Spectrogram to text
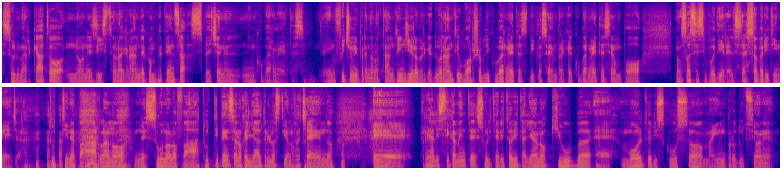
sul mercato non esiste una grande competenza, specie nel, in Kubernetes. in ufficio mi prendono tanto in giro perché durante i workshop di Kubernetes dico sempre che Kubernetes è un po', non so se si può dire, il sesso per i teenager. Tutti ne parlano, nessuno lo fa, tutti pensano che gli altri lo stiano facendo. E realisticamente sul territorio italiano Cube è molto discusso, ma in produzione,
